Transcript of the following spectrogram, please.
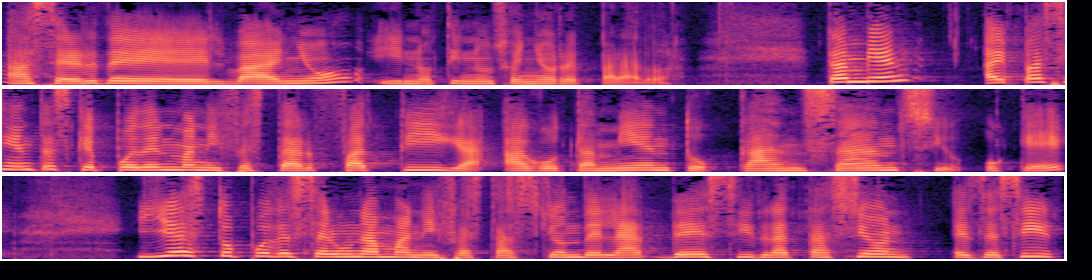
hacer del baño y no tiene un sueño reparador. También hay pacientes que pueden manifestar fatiga, agotamiento, cansancio, ¿ok? Y esto puede ser una manifestación de la deshidratación, es decir,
